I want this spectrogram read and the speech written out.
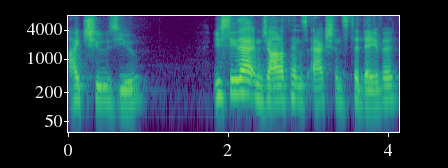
I choose you. You see that in Jonathan's actions to David?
